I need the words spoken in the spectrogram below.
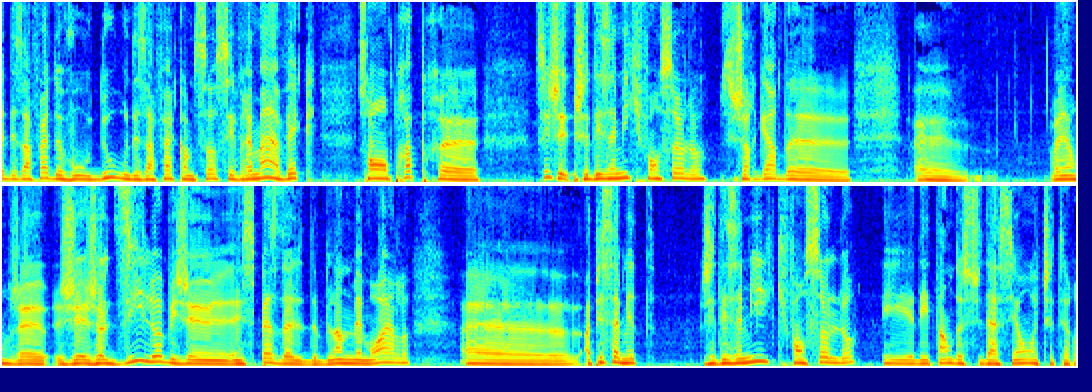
euh, des affaires de vaudou ou des affaires comme ça. C'est vraiment avec son propre. euh, tu sais, j'ai- des amis qui font ça là. Si je regarde. euh, euh, voyons, je, je, je le dis, là, mais j'ai une espèce de, de blanc de mémoire, là. Euh, à Pissamite. J'ai des amis qui font ça, là, et des tentes de sudation, etc.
